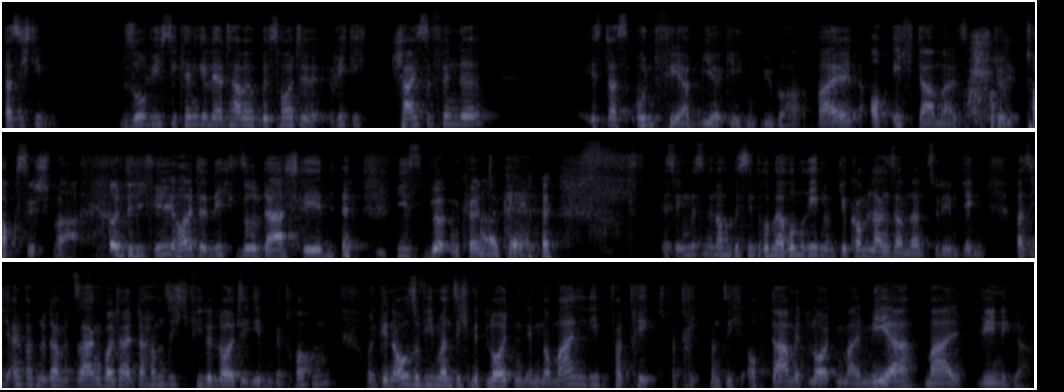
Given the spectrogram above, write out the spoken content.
dass ich die, so wie ich sie kennengelernt habe, bis heute richtig scheiße finde, ist das unfair mir gegenüber, weil auch ich damals bestimmt toxisch war. Und ich will heute nicht so dastehen, wie es wirken könnte. Okay. Deswegen müssen wir noch ein bisschen drum herum reden und wir kommen langsam dann zu dem Ding. Was ich einfach nur damit sagen wollte, halt, da haben sich viele Leute eben getroffen. Und genauso wie man sich mit Leuten im normalen Leben verträgt, verträgt man sich auch da mit Leuten mal mehr, mal weniger.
